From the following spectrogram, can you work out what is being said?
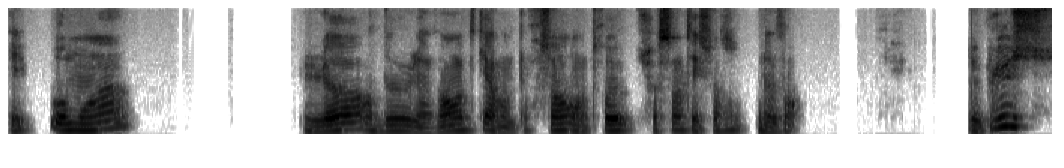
et au moins lors de la vente 40% entre 60 et 69 ans. De plus,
